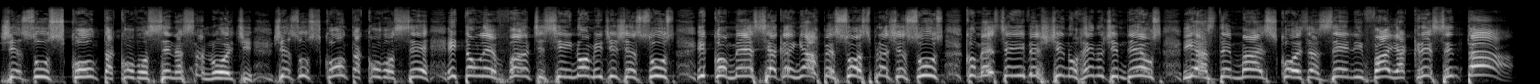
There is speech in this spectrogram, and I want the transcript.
Jesus conta com você nessa noite. Jesus conta com você. Então levante-se em nome de Jesus e comece a ganhar pessoas para Jesus. Comece a investir no reino de Deus e as demais coisas ele vai acrescentar.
